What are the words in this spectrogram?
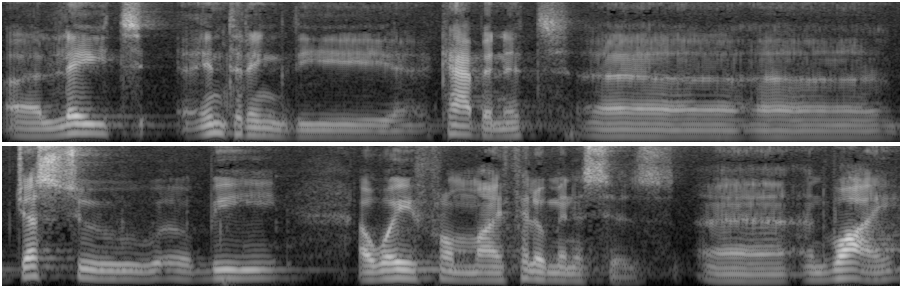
uh, uh, late entering the cabinet uh, just to be away from my fellow ministers. And why?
